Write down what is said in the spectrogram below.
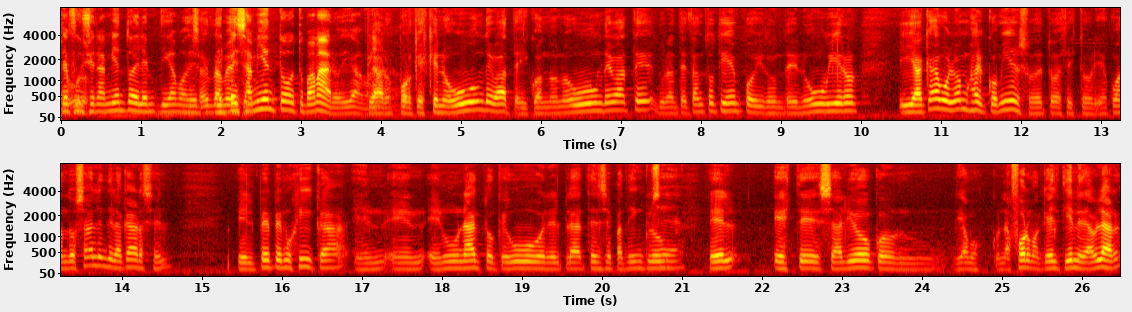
de, funcionamiento del, digamos, del pensamiento tupamaro, digamos. Claro, porque es que no hubo un debate y cuando no hubo un debate durante tanto tiempo y donde no hubieron... Y acá volvamos al comienzo de toda esta historia. Cuando salen de la cárcel, el Pepe Mujica, en, un acto que hubo en el Platense Patín Club, él este, salió con, digamos, con la forma que él tiene de hablar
